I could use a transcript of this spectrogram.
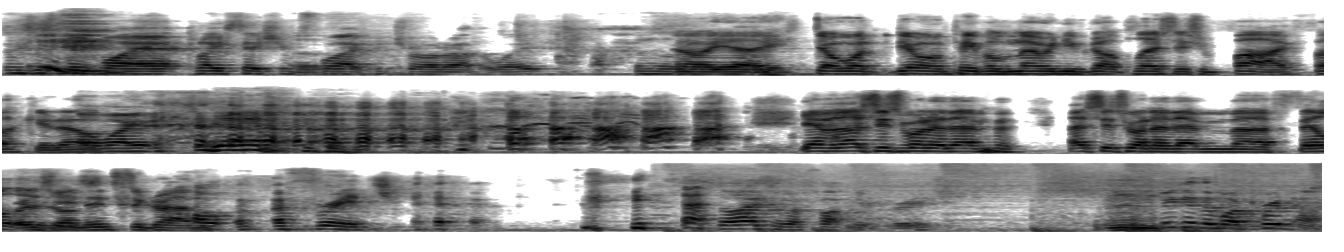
just move my uh, PlayStation 5 controller out the way. Oh yeah, you don't want don't want people knowing you've got a PlayStation Five. Fucking Oh, hell. wait. yeah, but that's just one of them. That's just one of them uh, filters on Instagram. Oh, a, a fridge. Size of a fucking fridge. Mm. Bigger than my printer.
